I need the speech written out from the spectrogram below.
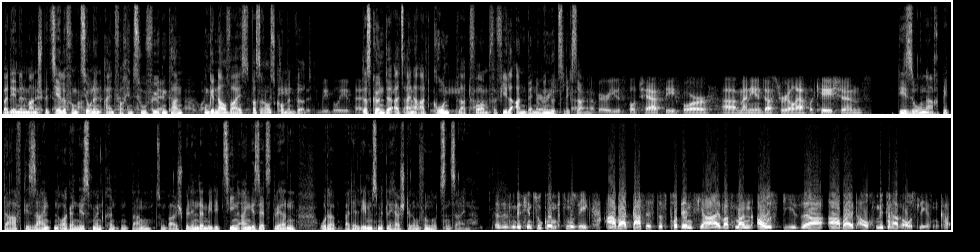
bei denen man spezielle Funktionen einfach hinzufügen kann und genau weiß, was rauskommen wird. Das könnte als eine Art Grundplattform für viele Anwendungen nützlich sein. Die so nach Bedarf designten Organismen könnten dann zum Beispiel in der Medizin eingesetzt werden oder bei der Lebensmittelherstellung von Nutzen sein. Das ist ein bisschen Zukunftsmusik, aber das ist das Potenzial, was man aus dieser Arbeit auch mit herauslesen kann.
